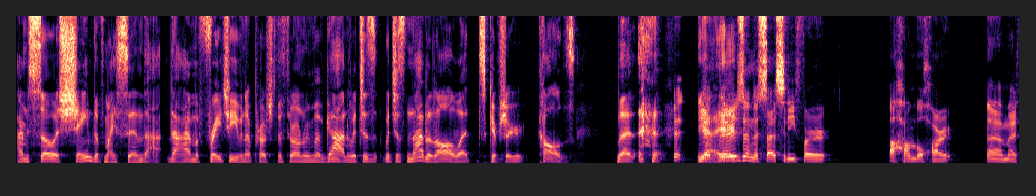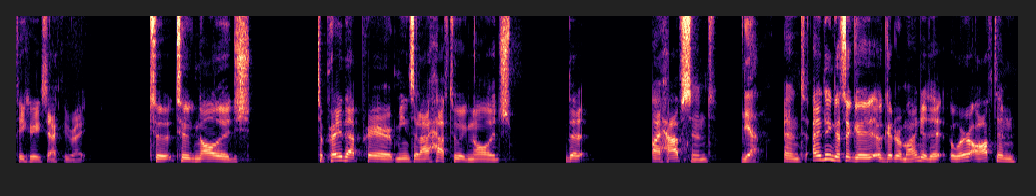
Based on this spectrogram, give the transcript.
I'm so ashamed of my sin that that I'm afraid to even approach the throne room of God, which is which is not at all what Scripture calls. But It- Yeah, yeah, there it- is a necessity for a humble heart. Um, I think you're exactly right. To to acknowledge, to pray that prayer means that I have to acknowledge that I have sinned, yeah, and I think that's a good a good reminder that we're often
